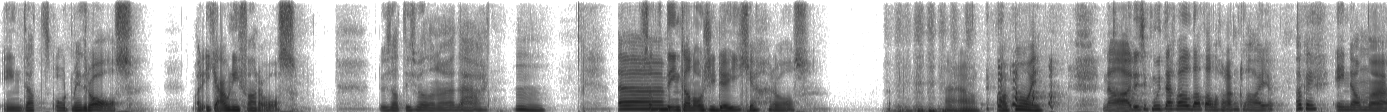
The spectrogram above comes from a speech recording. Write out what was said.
En dat hoort met roze. Maar ik hou niet van roze. Dus dat is wel een uitdaging. Hmm. Dus dat Ehm, denk aan een orchideetje, roze. nou, ook mooi. Nou, dus ik moet nog wel dat al gaan klaaien. Oké. En dan eh,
